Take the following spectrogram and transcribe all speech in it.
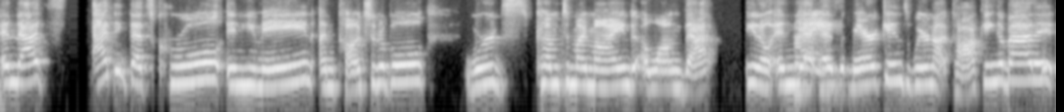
And that's, I think that's cruel, inhumane, unconscionable. Words come to my mind along that you know and yet right. as americans we're not talking about it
